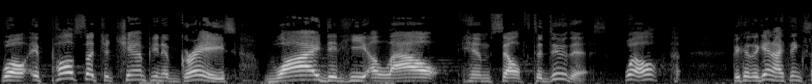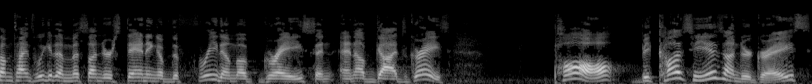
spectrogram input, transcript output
well, if Paul's such a champion of grace, why did he allow himself to do this? Well, because again, I think sometimes we get a misunderstanding of the freedom of grace and, and of God's grace. Paul, because he is under grace,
